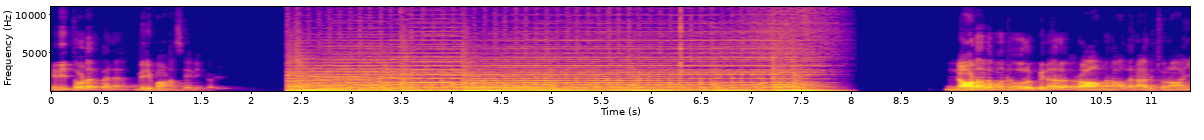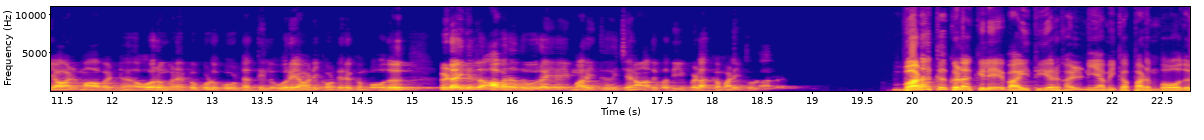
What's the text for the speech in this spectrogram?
இனி தொடர்பென விரிவான செய்திகள். நாடாளுமன்ற உறுப்பினர் ராமநாதன் அர்ஜுனா யாழ் மாவட்ட ஒருங்கிணைப்பு குழு கூட்டத்தில் உரையாடி கொண்டிருக்கும் போது இடையில் அவரது உரையை மறைத்து ஜனாதிபதி விளக்கம் அளித்துள்ளார் வடக்கு கிழக்கிலே வைத்தியர்கள் நியமிக்கப்படும் போது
